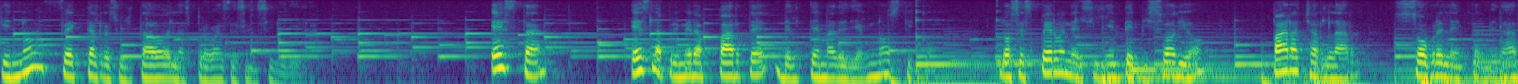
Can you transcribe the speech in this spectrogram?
que no afecta el resultado de las pruebas de sensibilidad. Esta es la primera parte del tema de diagnóstico. Los espero en el siguiente episodio para charlar sobre la enfermedad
